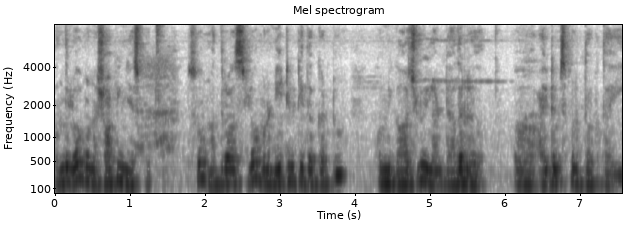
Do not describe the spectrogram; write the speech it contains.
అందులో మనం షాపింగ్ చేసుకోవచ్చు. సో మద్రాస్లో మన నేటివిటీ తగ్గట్టు కొన్ని గాజులు ఇలాంటి అదర్ ఐటమ్స్ మనకు దొరుకుతాయి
